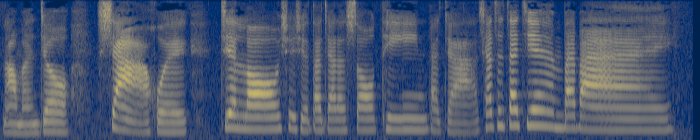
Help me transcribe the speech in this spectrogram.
那我们就下回见喽！谢谢大家的收听，大家下次再见，拜拜。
